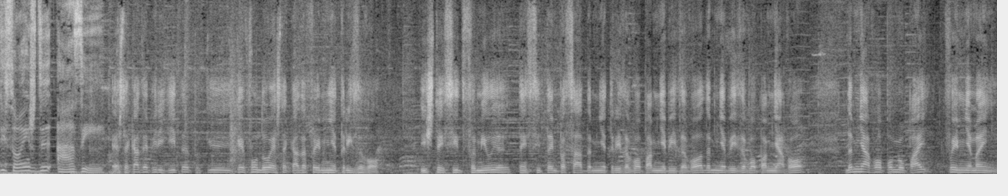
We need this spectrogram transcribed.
Tradições de A a Z. Esta casa é periquita porque quem fundou esta casa foi a minha trisavó. Isto tem sido família, tem, sido, tem passado da minha trisavó para a minha bisavó, da minha bisavó para a minha avó, da minha avó para o meu pai, que foi a minha mãe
